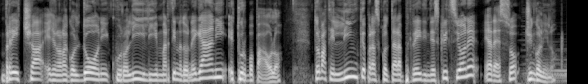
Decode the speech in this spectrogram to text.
Breccia, Eleonora Goldoni, Curo Lili, Martina Donegani e Turbo Paolo. Trovate il link per ascoltare Upgrade in descrizione e adesso Gingolino.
